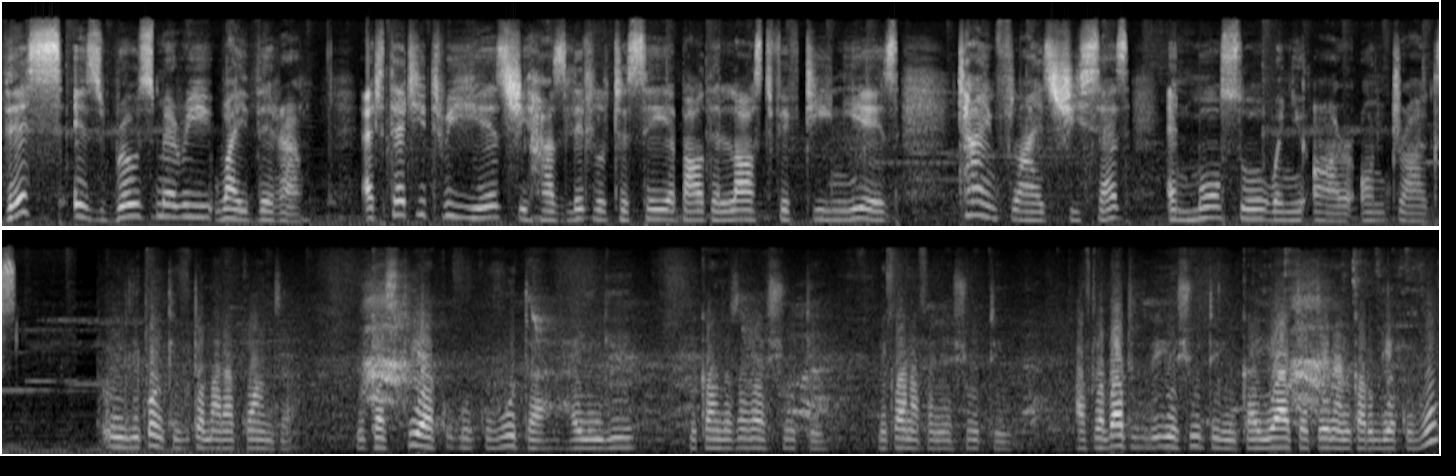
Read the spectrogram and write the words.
This is Rosemary Waithera. At 33 years, she has little to say about the last 15 years. Time flies, she says, and more so when you are on drugs. Nilikuwa nikivuta mara kwanza, nikasikia kuvuta haingii, nikaanza sasa shooting, nikawa nafanya shooting. After that hiyo shooting nikaiacha tena, nikarudia kuvu,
